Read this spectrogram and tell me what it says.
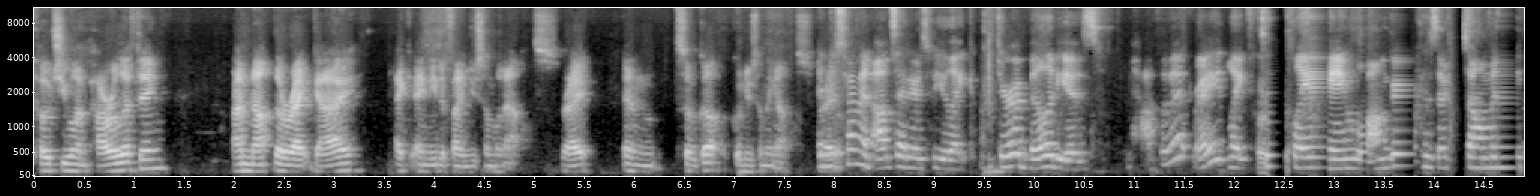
coach you on powerlifting, I'm not the right guy. I, I need to find you someone else, right? And so go go do something else, And right? just from an outsider's view, like durability is half of it, right? Like to play a game longer because there's so many,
